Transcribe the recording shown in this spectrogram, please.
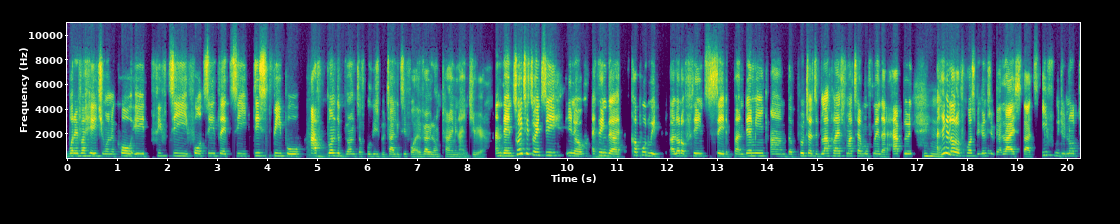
whatever age you want to call it 50, 40, 30. These people have borne the brunt of police brutality for a very long time in Nigeria. And then 2020, you know, I think that coupled with a lot of things, say the pandemic, um, the protest, the Black Lives Matter movement that happened, mm-hmm. I think a lot of us begin to realize that if we do not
